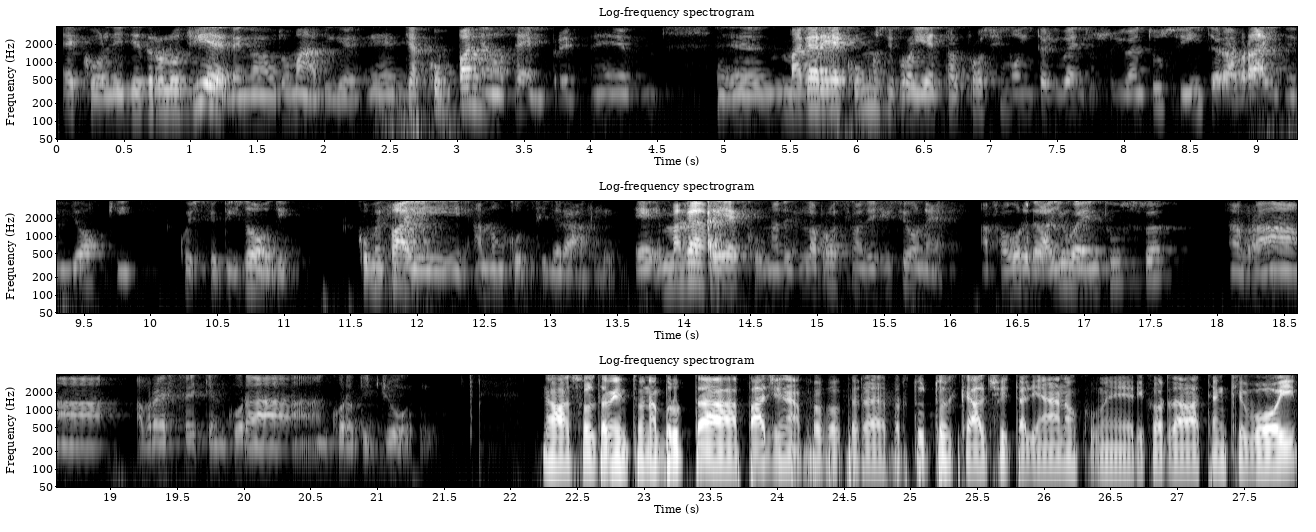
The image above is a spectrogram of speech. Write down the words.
ecco, le dietrologie vengono automatiche e ti accompagnano sempre. E, eh, magari ecco, uno si proietta al prossimo Inter Juventus Juventus Inter, avrai negli occhi questi episodi. Come fai a non considerarli? E magari ecco, una, la prossima decisione a favore della Juventus avrà, avrà effetti ancora, ancora peggiori. No, assolutamente, una brutta pagina proprio per, per, tutto il calcio italiano, come ricordavate anche voi.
